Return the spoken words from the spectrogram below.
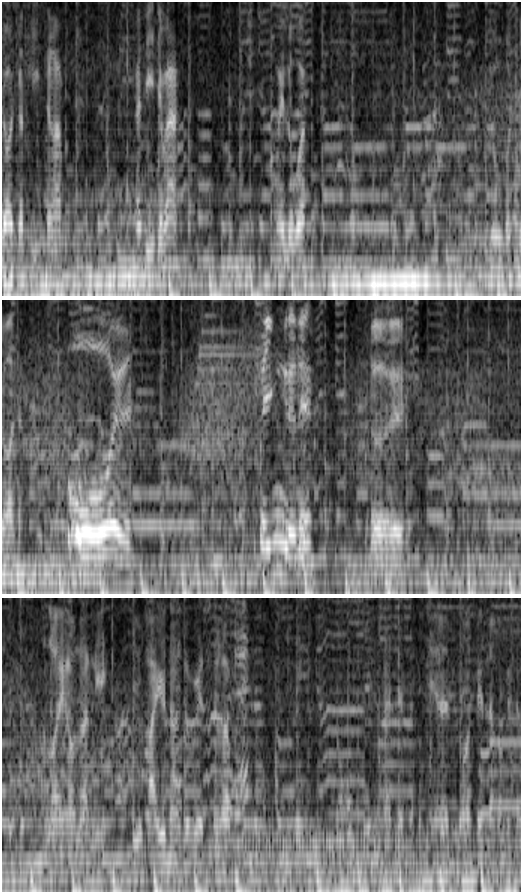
ยอดกะทินะครับกะทิใช่ไหมไม่รู้อะดูคนยอดอะโอ้ยปิ้งเลยเนี่ยเฮ้ยอร่อยครับร้านนี้ อยู่ขายอยู่นาเซเว่นนะครับขายเสร็จแล้วเนี่ยพอเสร็จแล้วก็เป็นแบบ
